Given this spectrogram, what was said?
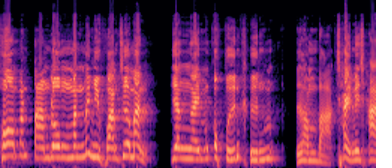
พอมันต่ำลงมันไม่มีความเชื่อมั่น ยังไงมันก็ฟื้นคืนลำบากใช่ไม่ใช่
